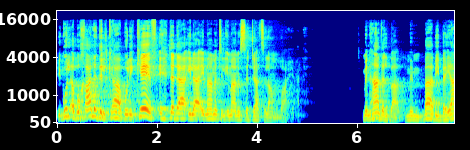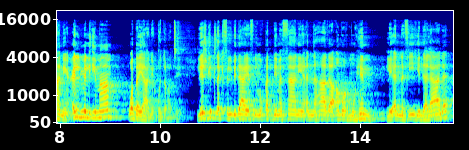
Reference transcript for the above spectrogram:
يقول أبو خالد الكابلي كيف اهتدى إلى إمامة الإمام السجاد سلام الله عليه؟ من هذا الباب من باب بيان علم الإمام وبيان قدرته. ليش قلت لك في البداية في المقدمة الثانية أن هذا أمر مهم لأن فيه دلالة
